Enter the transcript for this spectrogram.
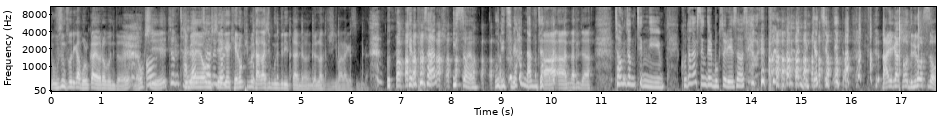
저 웃음소리가 뭘까요, 여러분들? 네, 혹시 어, 김혜영 씨에게 건- 괴롭힘을 당하신 분들이 있다면 연락 주시기 바라겠습니다. 괴롭힌 사람 있어요. 우리 집에 한 남자. 아, 아, 한 남자. 정정채님, 고등학생들 목소리에서 세월의 풍파가 느껴집니다. 나이가 더 늙었어.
